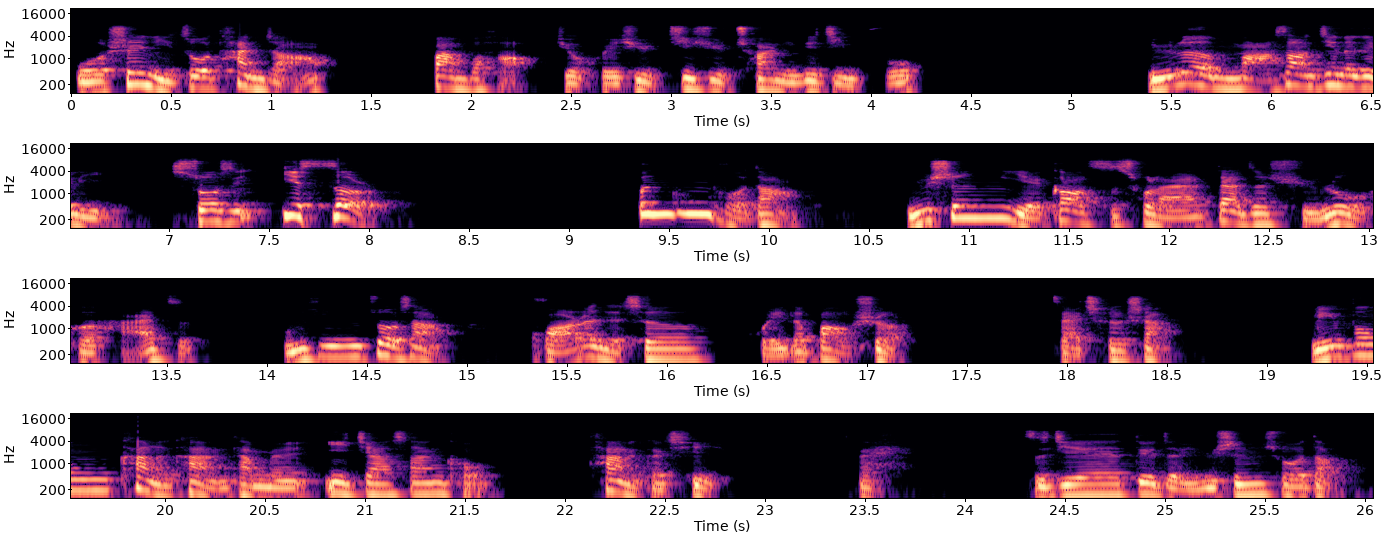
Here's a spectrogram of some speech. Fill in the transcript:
我升你做探长；办不好就回去继续穿你的警服。吕乐马上敬了个礼，说是 Yes sir。分工妥当，余生也告辞出来，带着许露和孩子重新坐上华润的车回了报社。在车上。林峰看了看他们一家三口，叹了个气，哎，直接对着余生说道：“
